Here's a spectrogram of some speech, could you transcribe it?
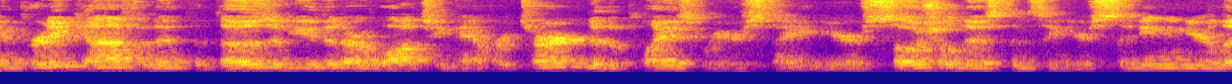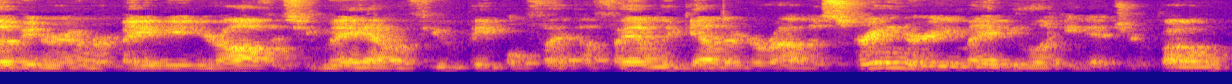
am pretty confident that those of you that are watching have returned to the place where you're staying. You're social distancing, you're sitting in your living room or maybe in your office. You may have a few people, a family gathered around a screen, or you may be looking at your phone.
